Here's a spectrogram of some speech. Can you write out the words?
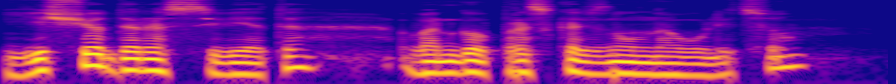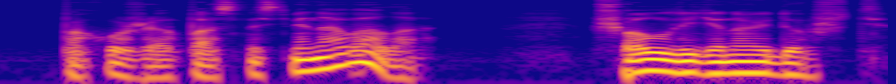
Еще до рассвета Ван Гог проскользнул на улицу. Похоже, опасность миновала. Шел ледяной дождь.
